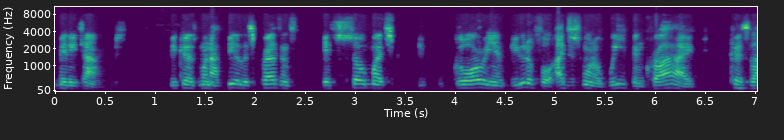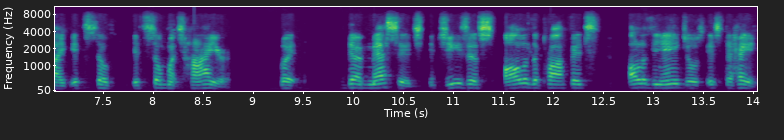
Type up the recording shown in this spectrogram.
many times because when I feel his presence, it's so much glory and beautiful. I just want to weep and cry because like it's so it's so much higher. But their message, Jesus, all of the prophets, all of the angels, is to hey,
